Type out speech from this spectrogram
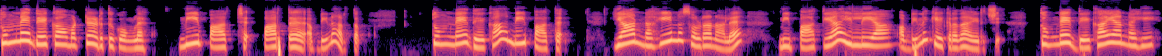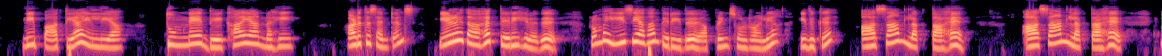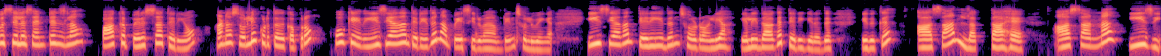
"தும்னே தேகா மட்டும் எடுத்துக்கோங்களேன். நீ பார்ச்ச பார்த்த அப்படின்னு அர்த்தம். "தும்னே தேகா" நீ பார்த்த. "யா நஹின்னு சொல்றனால நீ பார்த்தியா இல்லையா அப்படின்னு கேக்குறதா ஆயிருச்சு. "தும்னே தேகாயா நஹி?" நீ பார்த்தியா இல்லையா? "தும்னே தேகாயா நஹி?" அடுத்த சென்டென்ஸ் எளிதாக தெரிகிறது. ரொம்ப ஈஸியா தான் தெரியுது அப்படின்னு சொல்றோம் இல்லையா? இதுக்கு ஆசான் லக்தா ஹே ஆசான் லக்தா ஹே இப்போ சில சென்டென்ஸ்லாம் பார்க்க பெருசா தெரியும். ஆனா சொல்லிக் கொடுத்ததுக்கு அப்புறம், ஓகே இது ஈஸியா தான் தெரியுது. நான் பேசிடுவேன் அப்படின்னு சொல்லுவீங்க. ஈஸியா தான் தெரியுதுன்னு சொல்றோம் இல்லையா? எளிதாக தெரிகிறது. இதுக்கு ஆசான் லக்தா ஹே ஆசான்னா ஈஸி.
